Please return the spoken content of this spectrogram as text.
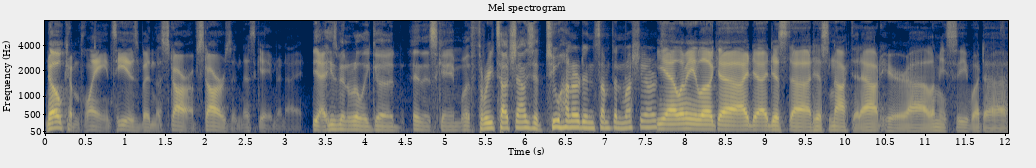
no complaints. He has been the star of stars in this game tonight. Yeah, he's been really good in this game with three touchdowns. He had 200 and something rush yards. Yeah, let me look. Uh, I, I just uh, just knocked it out here. Uh, let me see what. Uh,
